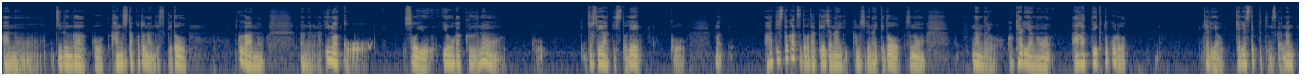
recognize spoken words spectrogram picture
あの自分がこう感じたことなんですけど僕があのなんだろうな今こうそういう洋楽の女性アーティストでこうまあアーティスト活動だけじゃないかもしれないけどそのなんだろうこうキャリアの上がっていくところキャリアをキャリアステップっていうんですかなん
